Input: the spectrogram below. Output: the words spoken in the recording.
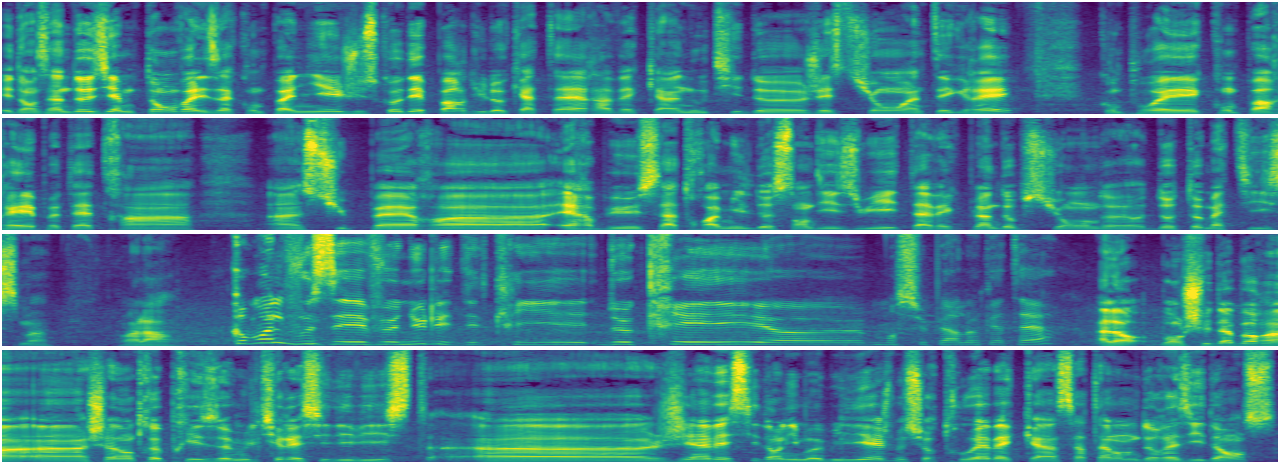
Et dans un deuxième temps, on va les accompagner jusqu'au départ du locataire avec un outil de gestion intégré qu'on pourrait comparer peut-être à, un super euh, Airbus à 3218 avec plein d'options d'automatisme. Voilà. Comment elle vous est venue l'idée de créer, de créer euh, mon super locataire? Alors, bon, je suis d'abord un, chef d'entreprise multirécidiviste. Euh, j'ai investi dans l'immobilier, je me suis retrouvé avec un certain nombre de résidences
